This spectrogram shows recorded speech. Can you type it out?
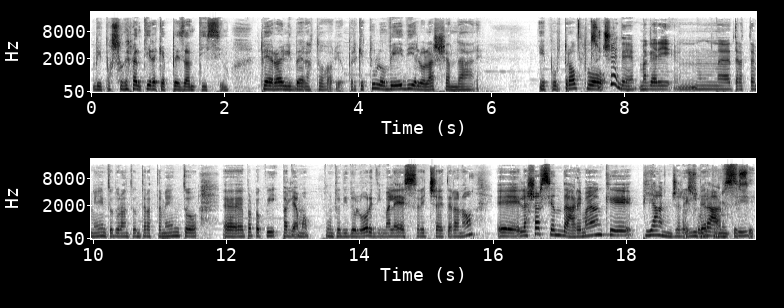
vi posso garantire che è pesantissimo, però è liberatorio perché tu lo vedi e lo lasci andare. E purtroppo Succede magari un eh, trattamento, durante un trattamento, eh, proprio qui parliamo appunto di dolore, di malessere, eccetera, no? Eh, lasciarsi andare, ma anche piangere, liberarsi. sì.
